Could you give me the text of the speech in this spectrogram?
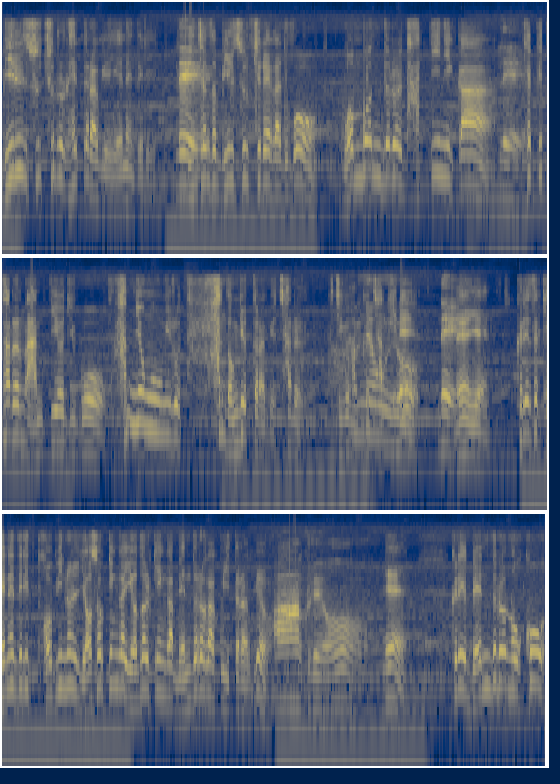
밀 수출을 했더라고요. 얘네들이. 네. 인천서 밀 수출해가지고 원본들을 다 띄니까 네. 캐피탈은 안 띄어지고 함영웅이로 다 넘겼더라고요. 차를. 지금 그 함령으로. 잡히네. 네. 예, 예. 그래서 걔네들이 법인을 여섯 개인가 여덟 개인가 만들어 갖고 있더라고요. 아, 그래요. 예. 그래 만들어 놓고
